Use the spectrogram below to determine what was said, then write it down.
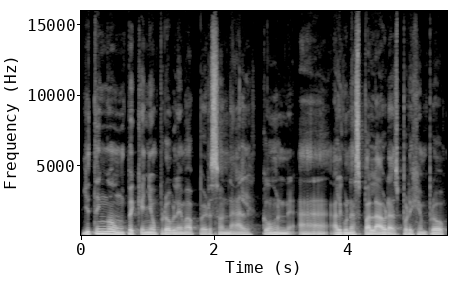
Yo tengo un pequeño problema personal con ah, algunas palabras. Por ejemplo,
